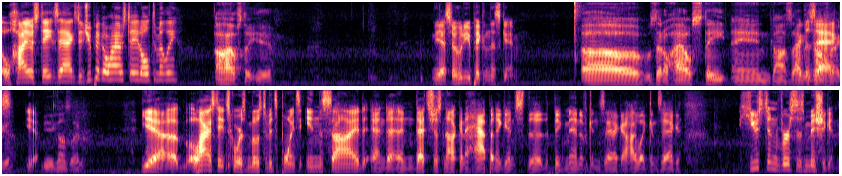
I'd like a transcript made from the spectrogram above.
Ohio State Zags. Did you pick Ohio State ultimately? Ohio State, yeah. Yeah. So who do you pick in this game? Uh, was that Ohio State and Gonzaga? The Zags. Gonzaga. Yeah. Yeah, Gonzaga. Yeah, uh, Ohio State scores most of its points inside, and and that's just not going to happen against the the big men of Gonzaga. I like Gonzaga. Houston versus Michigan.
